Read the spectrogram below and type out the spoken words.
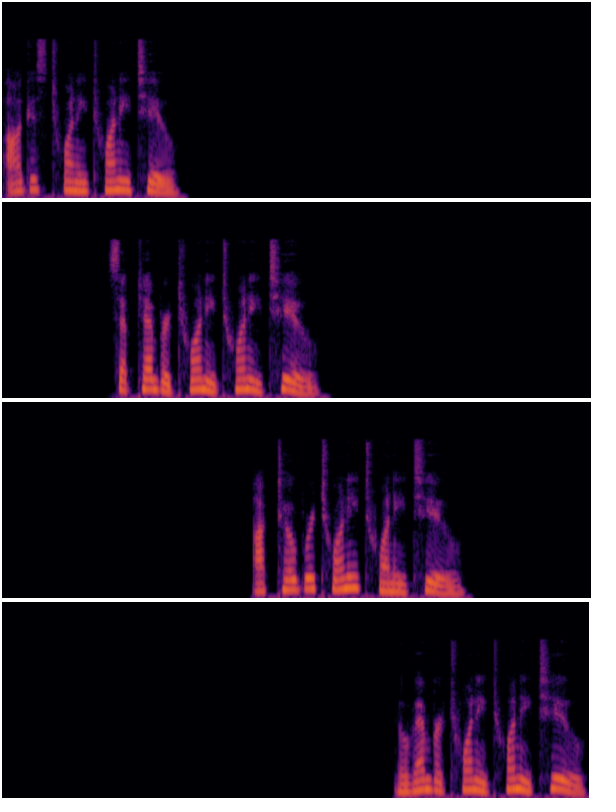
August 2022. September 2022. October 2022. November 2022.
